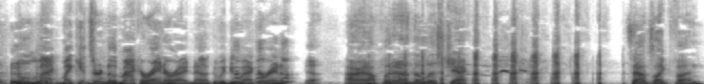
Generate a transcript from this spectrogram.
yeah. Little Mac- my kids are into the Macarena right now. Can we do Macarena? Yeah. All right, I'll put it on the list, Jack. Sounds like fun.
